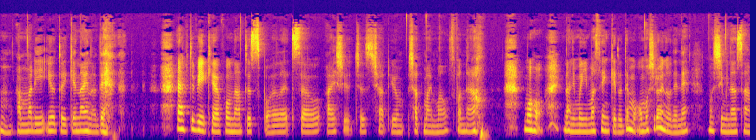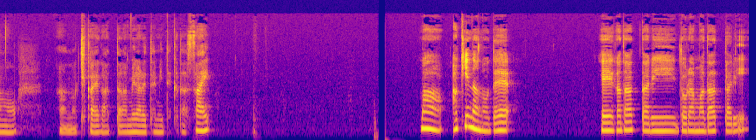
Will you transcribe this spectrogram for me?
うん、あんまり言うといけないので I have to be careful not to spoil it so I should just shut, you, shut my mouth for now もう何も言いませんけどでも面白いのでねもし皆さんも あの機会があったら見られてみてくださいまあ秋なので映画だったりドラマだったり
